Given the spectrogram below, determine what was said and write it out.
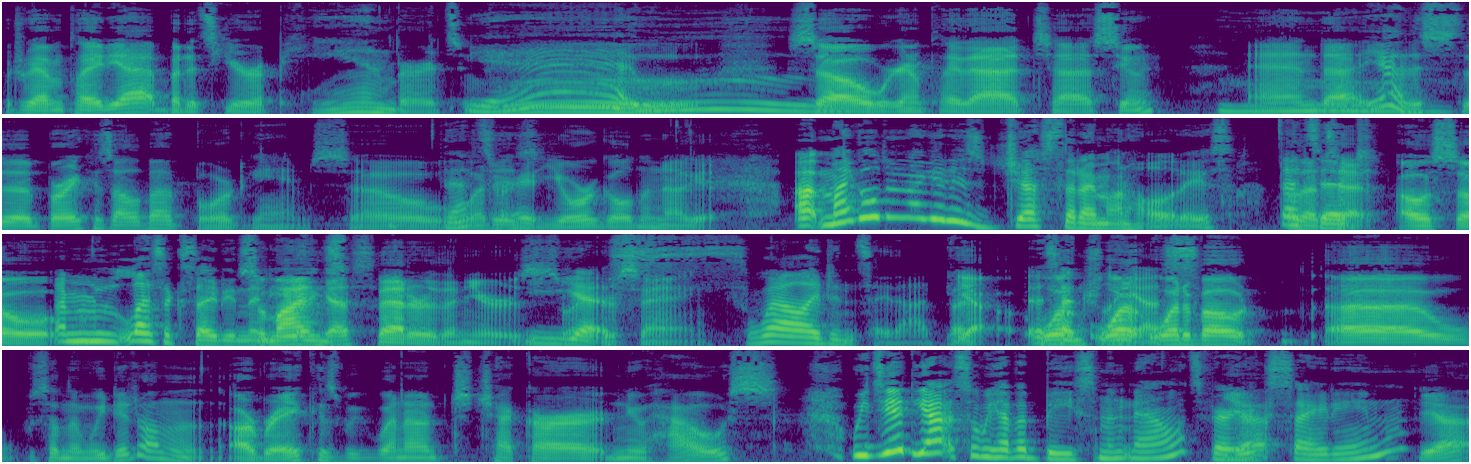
which we haven't played yet, but it's European birds. Yeah. Ooh. So we're gonna play that uh, soon. And uh, yeah, this the break is all about board games. So That's what is right. your golden nugget? Uh, my golden nugget is just that I'm on holidays. That's, oh, that's it. Oh, so I'm less exciting than so you, I mine's guess. better than yours. Is what yes. you're saying. Well, I didn't say that, but yeah. What what, yes. what about uh, something we did on our break? Is we went out to check our new house. we did? Yeah. So we have a basement now. It's very Yeah. exciting. Yeah.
